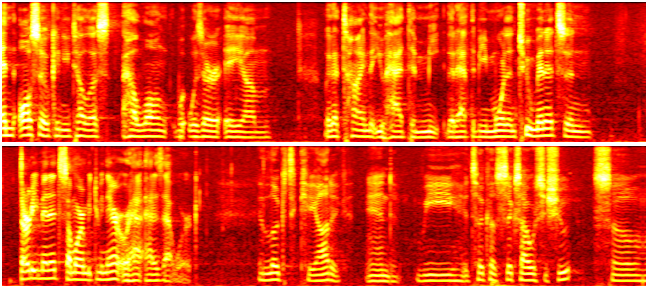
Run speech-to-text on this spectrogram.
And also, can you tell us how long was there a um, like a time that you had to meet? That have to be more than two minutes and thirty minutes, somewhere in between there, or how, how does that work? It looked chaotic, and we it took us six hours to shoot. So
